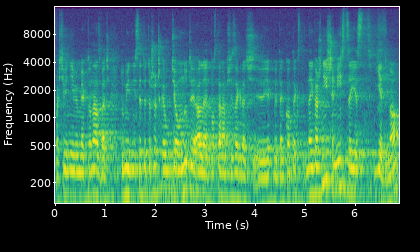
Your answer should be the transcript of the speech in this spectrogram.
właściwie nie wiem jak to nazwać. Tu mi niestety troszeczkę ucięło nuty, ale postaram się zagrać e, jakby ten kontekst. Najważniejsze miejsce jest jedno.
